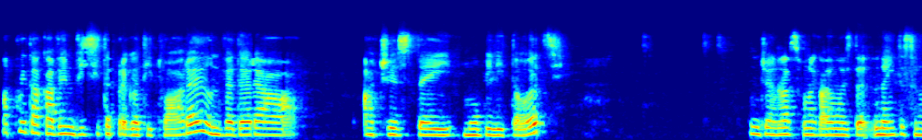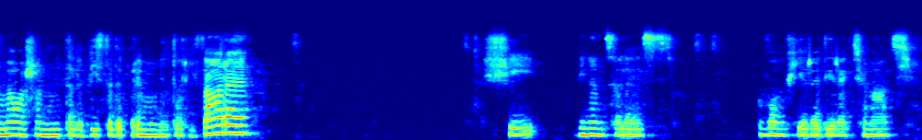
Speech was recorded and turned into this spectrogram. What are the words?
Apoi, dacă avem vizite pregătitoare în vederea acestei mobilități, în general spune că avem vizite, înainte se numeau așa numitele vizite de premonitorizare și, bineînțeles, vom fi redirecționați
